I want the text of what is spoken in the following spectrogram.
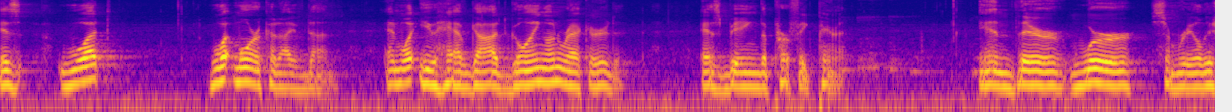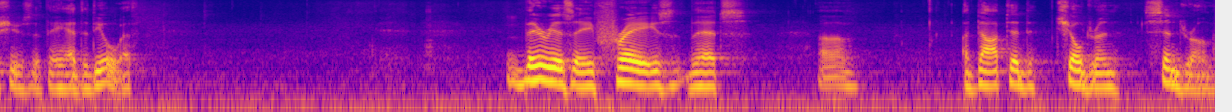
is what, what more could I have done? And what you have God going on record as being the perfect parent and there were some real issues that they had to deal with. There is a phrase that's uh, adopted children syndrome,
